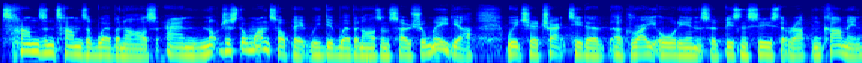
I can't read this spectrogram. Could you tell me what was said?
tons and tons of webinars and not just on one topic. We did webinars on social media, which attracted a, a great audience of businesses that were up and coming.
